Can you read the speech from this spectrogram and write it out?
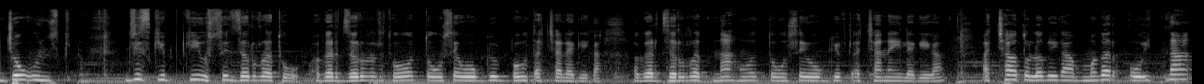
जो उन जिस गिफ्ट की उससे ज़रूरत हो, अगर ज़रूरत हो तो उसे वो गिफ्ट बहुत अच्छा लगेगा। अगर ज़रूरत ना हो तो उसे वो गिफ्ट अच्छा नहीं लगेगा। अच्छा तो लगेगा, मगर वो इतना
